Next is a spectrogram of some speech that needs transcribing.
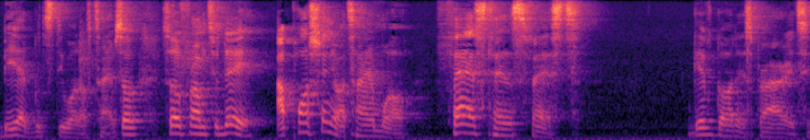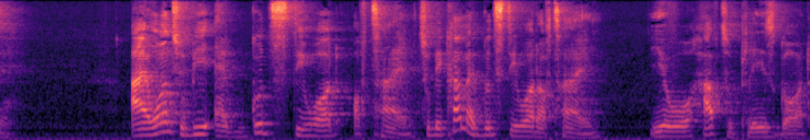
Be a good steward of time. So, so from today, apportion your time well. First things first. Give God his priority. I want to be a good steward of time. To become a good steward of time, you will have to place God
